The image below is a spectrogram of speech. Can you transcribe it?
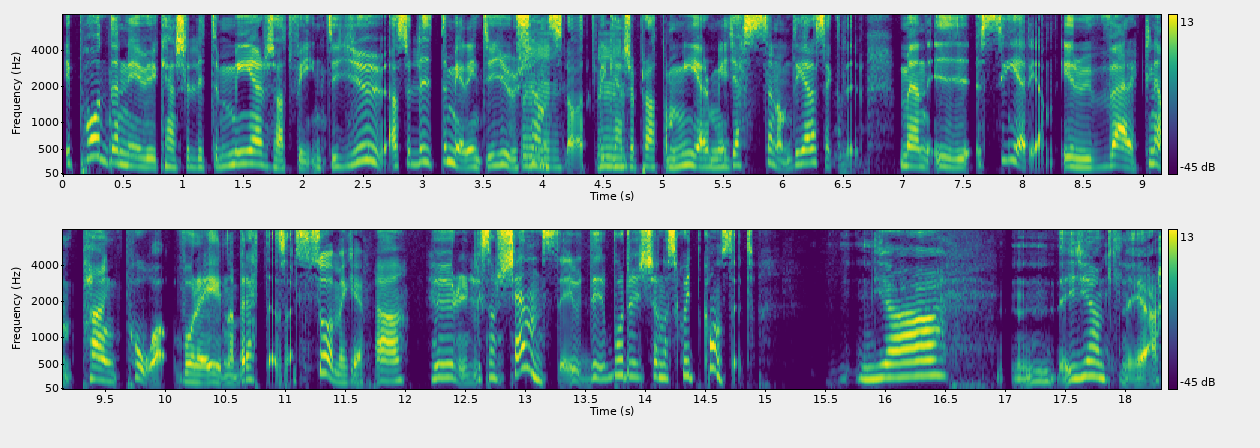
i podden är vi kanske lite mer så att vi intervju, alltså lite mer intervjukänsla att vi kanske pratar mer med gästerna om deras sexliv. Men i serien är det ju verkligen pang på våra egna berättelser. Så mycket. Ja, hur liksom känns det? Det borde kännas skitkonstigt. Ja, mm, egentligen ja.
